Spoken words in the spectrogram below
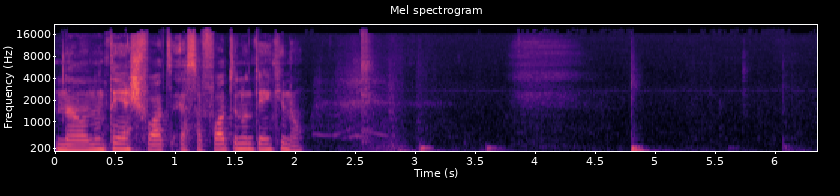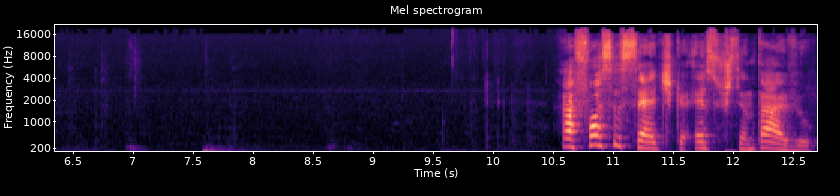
Não, não tem as fotos. Essa foto eu não tenho aqui não. A fossa cética é sustentável?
